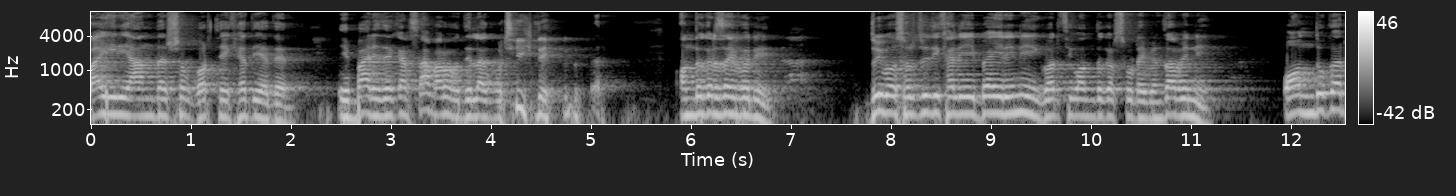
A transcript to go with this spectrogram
বাইরে আন্দাজ সব ঘর থেকে খেদিয়ে দেন, এই বাড়ি দেখার চাপার মধ্যে লাগবো, ঠিক নেই। অন্ধকার যাইবনি দুই বছর যদি খালি এই বাইরে নিয়ে ঘর থেকে অন্ধকার ছোটাইবেন যাবেনি অন্ধকার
